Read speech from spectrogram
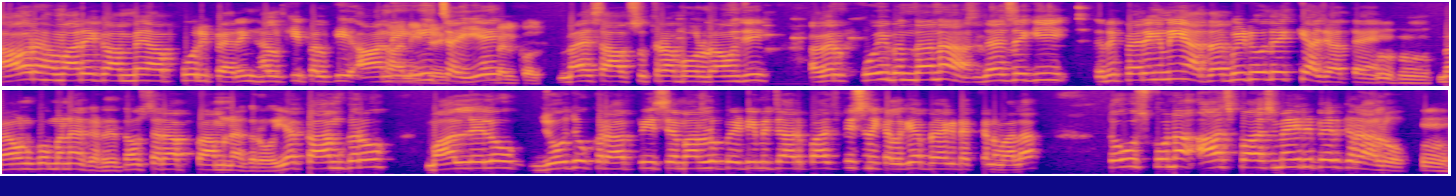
और हमारे काम में आपको रिपेयरिंग हल्की पल्की आनी, आनी ही चाहिए, बिल्कुल। मैं साफ़ सुथरा बोल रहा हूँ जी अगर कोई बंदा ना जैसे कि रिपेयरिंग नहीं आता वीडियो देख के आ जाते हैं। हम्म। मैं उनको मना कर देता हूँ सर आप काम ना करो या काम करो माल ले लो जो जो खराब पीस है मान लो पेटी में चार पाँच पीस निकल गया बैग ढक्कन वाला तो उसको ना आस पास में ही रिपेयर करा लो। हम्म,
